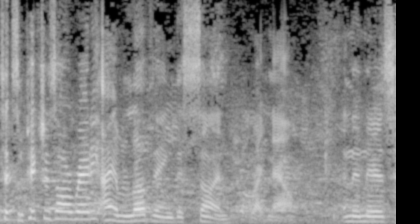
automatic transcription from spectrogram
Took some pictures already. I am loving this sun right now. And then there's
